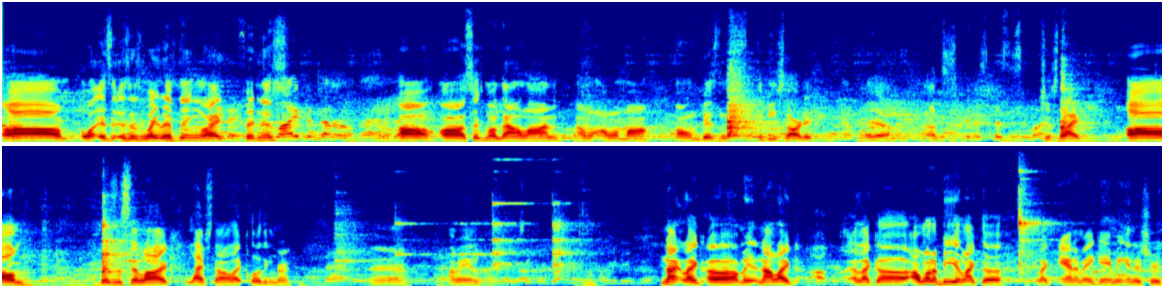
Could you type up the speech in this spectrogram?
um, what is, is this weightlifting, like Anything. fitness? Life in general. Oh, uh, six months down the line, I want, I want my own business to be started. Yeah, that's Fitness, business, and life. just like um, business and like lifestyle, like clothing brand. Yeah, I mean, Taking a picture. Not like uh, I mean, not like uh, like uh, I want to be in like the like anime gaming industry.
